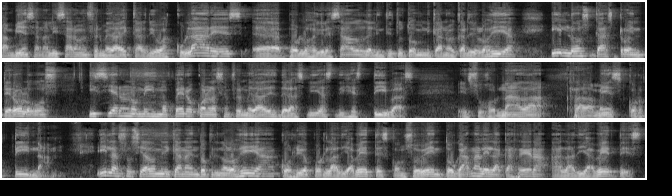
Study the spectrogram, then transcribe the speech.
También se analizaron enfermedades cardiovasculares eh, por los egresados del Instituto Dominicano de Cardiología y los gastroenterólogos hicieron lo mismo pero con las enfermedades de las vías digestivas en su jornada Radamés Cortina. Y la Sociedad Dominicana de Endocrinología corrió por la diabetes con su evento Gánale la carrera a la diabetes,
